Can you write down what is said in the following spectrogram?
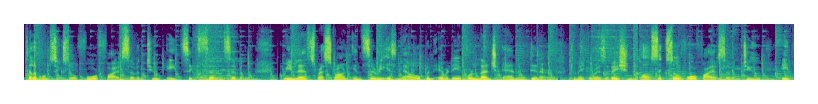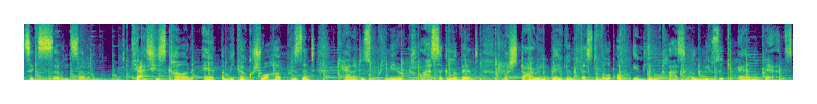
Telephone 604 572 8677. Green Lettuce Restaurant in Surrey is now open every day for lunch and dinner. To make a reservation, call 604 572 8677. Cassius Khan and Amika Kushwaha present Canada's premier classical event, Mushtari Begum Festival of Indian Classical Music and Dance.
